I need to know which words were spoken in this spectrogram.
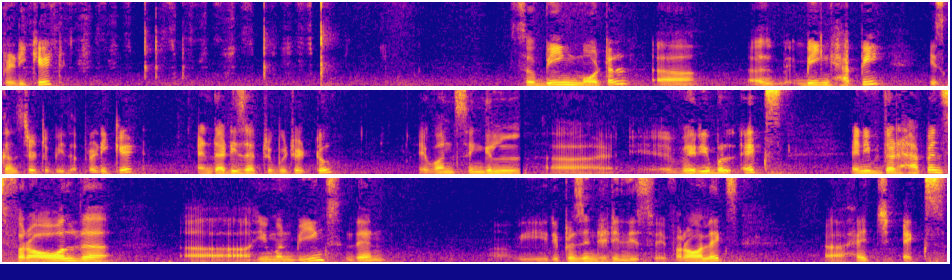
predicate. So being mortal uh, uh, being happy is considered to be the predicate and that is attributed to a one single uh, variable x. And if that happens for all the Uh, human beings then uh, we represent it in this way for all x uh, hx.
